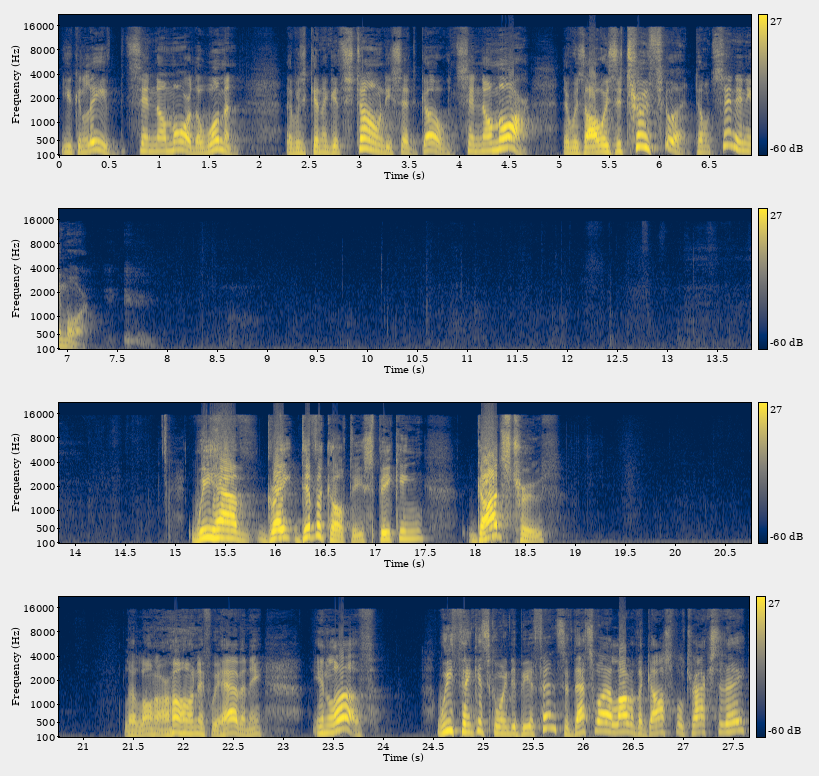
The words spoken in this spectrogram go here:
you can leave, sin no more. The woman that was going to get stoned, he said, Go, sin no more. There was always a truth to it. Don't sin anymore. We have great difficulty speaking God's truth, let alone our own if we have any, in love. We think it's going to be offensive. That's why a lot of the gospel tracts today,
